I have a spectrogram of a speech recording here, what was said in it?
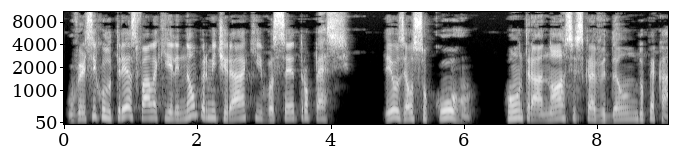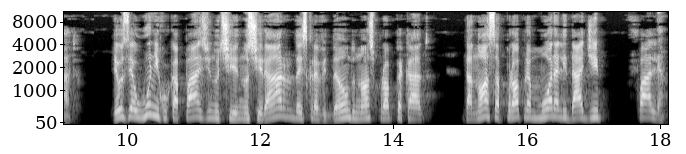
O versículo 3 fala que ele não permitirá que você tropece. Deus é o socorro contra a nossa escravidão do pecado. Deus é o único capaz de nos tirar da escravidão do nosso próprio pecado, da nossa própria moralidade falha.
